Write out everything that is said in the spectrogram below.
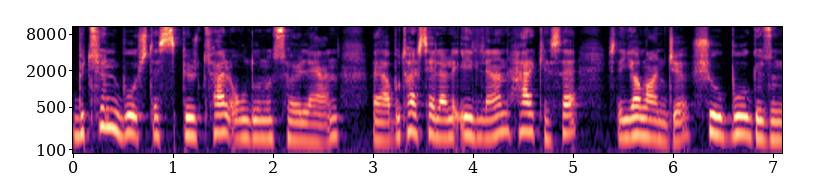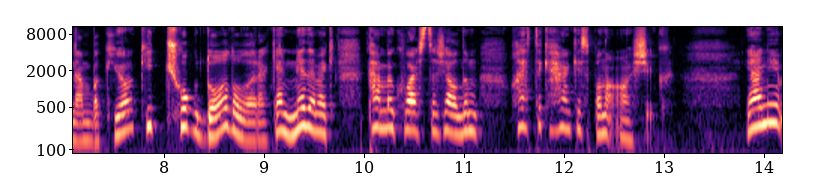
bütün bu işte spiritüel olduğunu söyleyen veya bu tarz şeylerle ilgilenen herkese işte yalancı şu bu gözünden bakıyor ki çok doğal olarak yani ne demek pembe kuvars taşı aldım hayattaki herkes bana aşık. Yani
